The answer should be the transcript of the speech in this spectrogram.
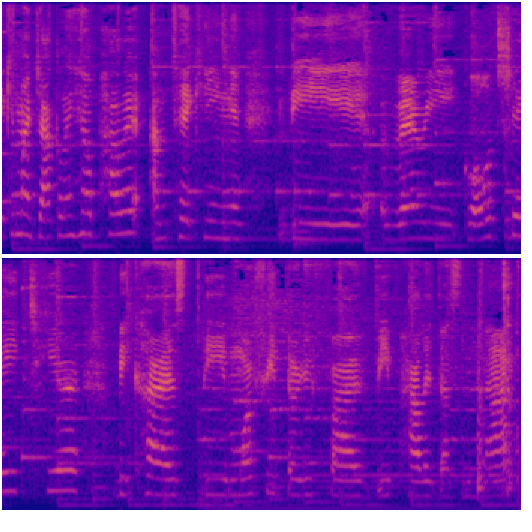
taking my Jaclyn Hill palette, I'm taking the very gold shade here because the Morphe 35B palette does not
